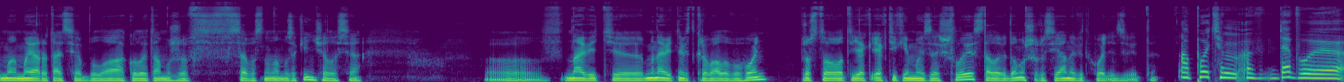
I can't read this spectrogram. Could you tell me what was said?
моя ротація була, коли там вже все в основному закінчилося. Е, Навіть, е, ми навіть не відкривали вогонь. Просто от як, як тільки ми зайшли, стало відомо, що росіяни відходять звідти. А потім, е, де ви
